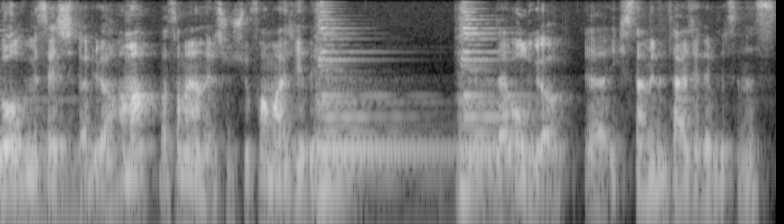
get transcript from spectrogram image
dolgun bir ses çıkarıyor. Ama basamayanlar için şu fa maj 7 de oluyor. E, ikisinden birini tercih edebilirsiniz.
